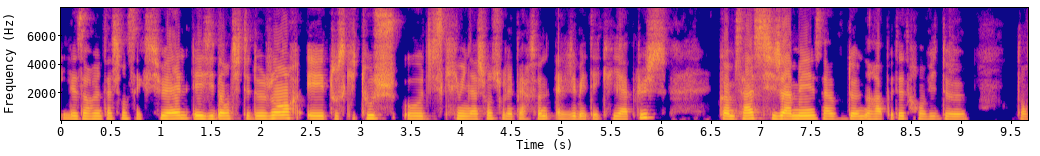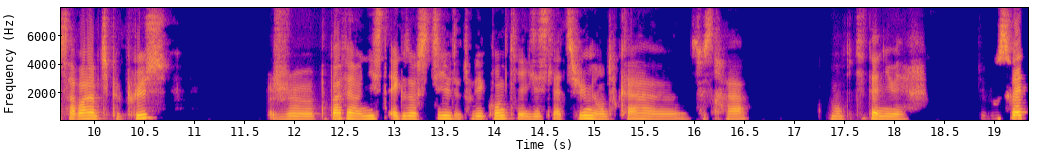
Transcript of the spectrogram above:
les orientations sexuelles, les identités de genre et tout ce qui touche aux discriminations sur les personnes LGBTQIA+. Comme ça, si jamais ça vous donnera peut-être envie de d'en savoir un petit peu plus. Je peux pas faire une liste exhaustive de tous les comptes qui existent là-dessus, mais en tout cas, euh, ce sera mon petit annuaire. Je vous souhaite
